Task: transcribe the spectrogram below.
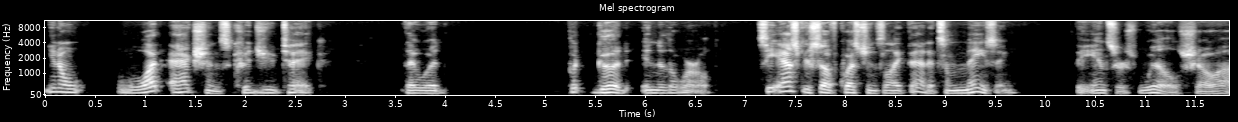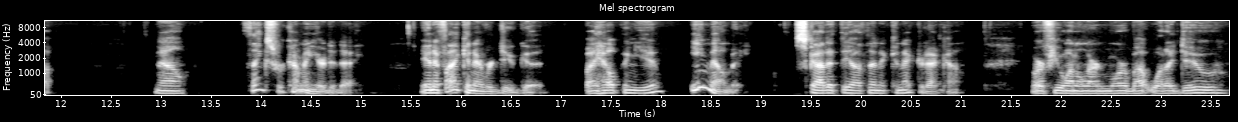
You know, what actions could you take that would put good into the world? See, ask yourself questions like that. It's amazing. The answers will show up. Now, thanks for coming here today. And if I can ever do good by helping you, email me, scott at theauthenticconnector.com. Or if you want to learn more about what I do,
